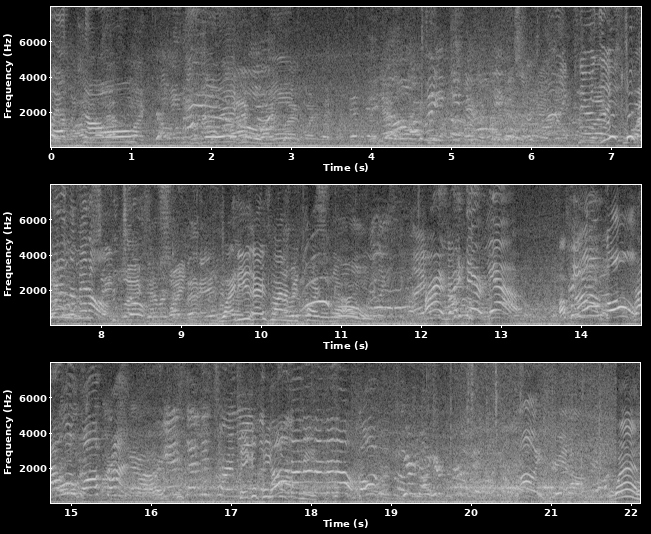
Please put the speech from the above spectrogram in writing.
that, no. You two get in the middle. Why do you guys want to record when arguing? All right, right there, yeah. Okay, oh, now go. Raul, go up front. Take a No, picture no, for no, me. no, no, no. Go. Here, no, you're perfect. Oh, he's great. When?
